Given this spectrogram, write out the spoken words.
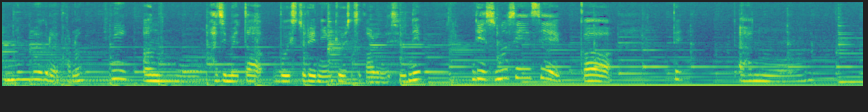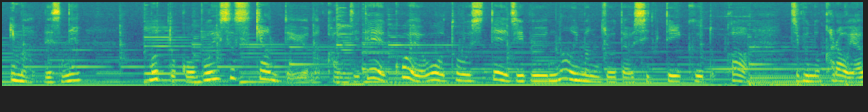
3年前ぐらいかな？に、あの、始めたボイストレーニング教室があるんですよね。でその先生がで、あの、今ですねもっとこうボイススキャンっていうような感じで声を通して自分の今の状態を知っていくとか自分の殻を破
